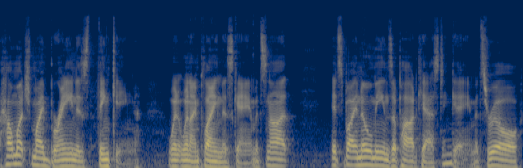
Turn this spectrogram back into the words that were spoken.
how much my brain is thinking when when I'm playing this game. It's not it's by no means a podcasting game. It's real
